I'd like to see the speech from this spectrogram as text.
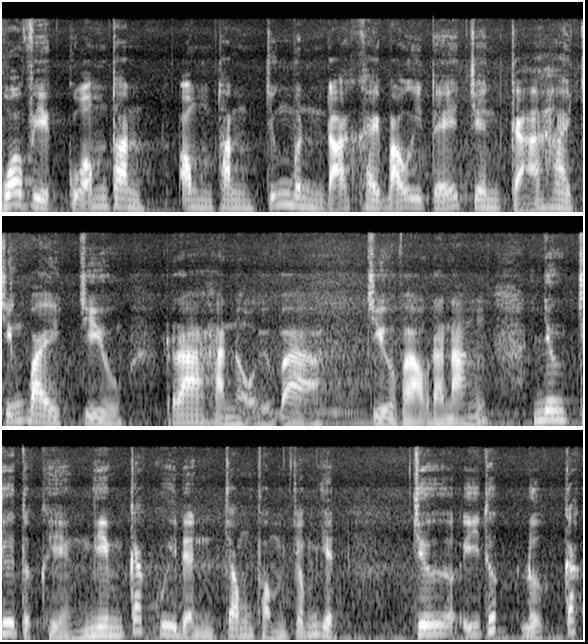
Qua việc của ông Thanh, ông Thanh chứng minh đã khai báo y tế trên cả hai chuyến bay chiều ra Hà Nội và chiều vào Đà Nẵng, nhưng chưa thực hiện nghiêm các quy định trong phòng chống dịch, chưa ý thức được các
